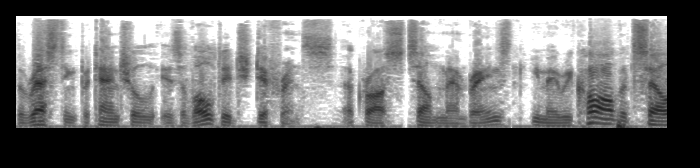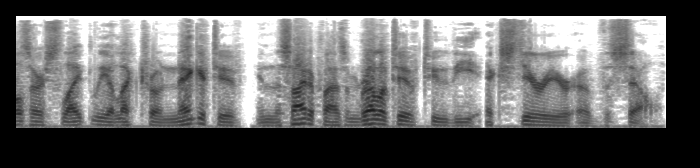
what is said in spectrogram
The resting potential is a voltage difference across cell membranes. You may recall that cells are slightly electronegative in the cytoplasm relative to the exterior of the cell.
